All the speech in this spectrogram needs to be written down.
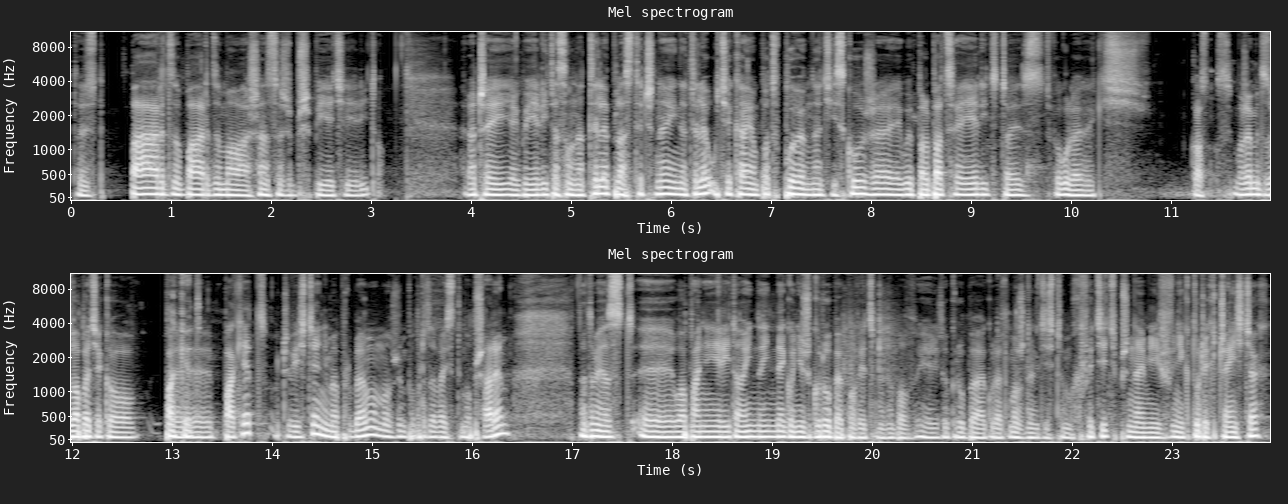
to jest bardzo, bardzo mała szansa, że przybijecie jelito raczej jakby jelita są na tyle plastyczne i na tyle uciekają pod wpływem nacisku, że jakby palpacja jelit to jest w ogóle jakiś kosmos. Możemy to złapać jako pakiet, e, pakiet oczywiście, nie ma problemu, możemy popracować z tym obszarem. Natomiast e, łapanie jelita inne, innego niż grube powiedzmy, no bo jelito grube akurat można gdzieś tam chwycić, przynajmniej w niektórych częściach.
